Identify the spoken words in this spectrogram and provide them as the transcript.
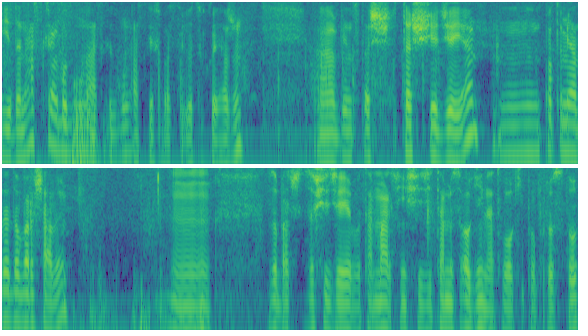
11 albo 12, 12 chyba z tego co kojarzę. E, Więc też, też się dzieje. Mm, Potem jadę do Warszawy. Mm, Zobaczyć co się dzieje, bo tam Marcin siedzi, tam jest ogień na tłoki po prostu.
